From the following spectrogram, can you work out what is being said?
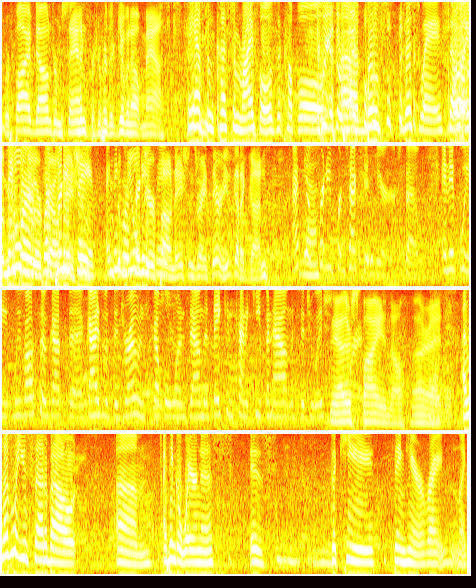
We're five down from Sanford where they're giving out masks. They have some custom rifles, a couple We got the uh, rifles. booths this way, so no, I think we're, we're pretty safe. I think the we're Mule pretty Deer safe. Foundation's right there. He's got a gun. I feel Yeah. pretty protected here. So, and if we we've also got the guys with the drones, couple ones down that they can kind of keep an eye on the situation. Yeah, they're us. spying though. All right. I love what you said about. Um, I think awareness is the key thing here, right? Like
